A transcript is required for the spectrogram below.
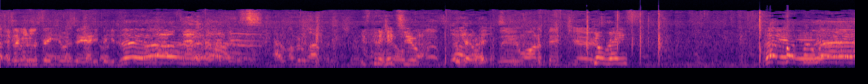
It's like one of those things you don't say anything. You just, He's gonna hit you. Yeah, right. We want a picture. Go race. Up, up, and away!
